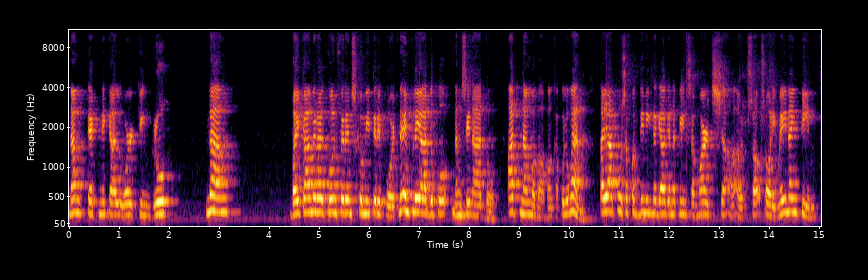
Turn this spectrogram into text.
ng Technical Working Group ng Bicameral Conference Committee report na empleyado po ng Senado at ng mababang kapulungan. Kaya po sa pagdinig na gaganapin sa March, uh, so- sorry, May 19,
